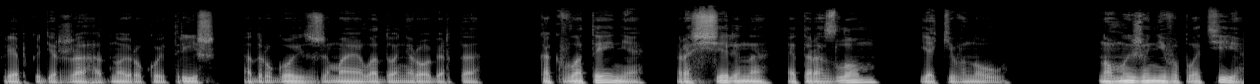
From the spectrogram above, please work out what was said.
крепко держа одной рукой Триш, а другой сжимая ладонь Роберта. Как в латейне, расщелина — это разлом? Я кивнул. Но мы же не воплоти,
